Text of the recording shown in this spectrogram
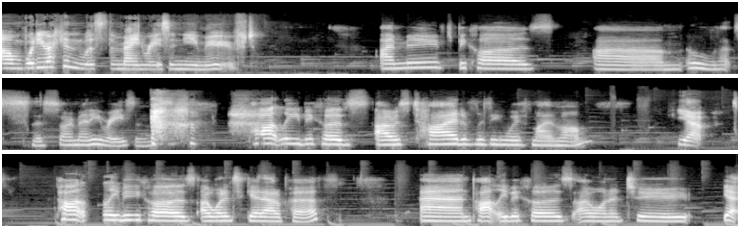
um, what do you reckon was the main reason you moved? I moved because um oh that's there's so many reasons. Partly because I was tired of living with my mum. yeah. Partly because I wanted to get out of Perth. And partly because I wanted to yeah,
